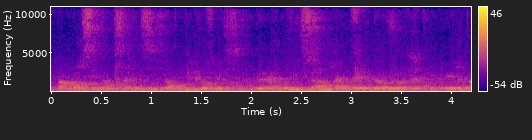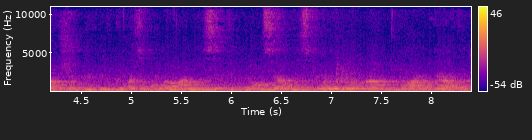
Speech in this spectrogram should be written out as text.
Par conséquent, sa décision de la commission d'appel d'offres d'attribuer le marché public correspondant à Nice équipement service pour les lots 1, 3 et 4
